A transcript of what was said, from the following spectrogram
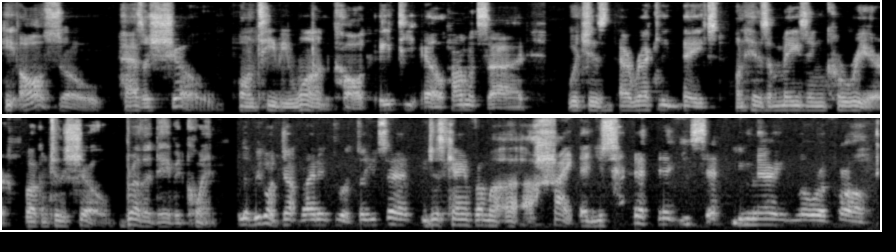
He also has a show on TV One called ATL Homicide, which is directly based on his amazing career. Welcome to the show, Brother David Quinn. Look, we're gonna jump right into it. So you said you just came from a, a, a hike, and you said you said you married Lara Croft.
